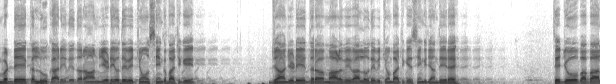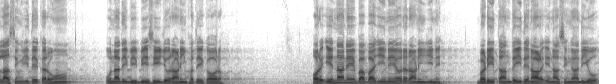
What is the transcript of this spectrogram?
ਵੱਡੇ ਘੱਲੂਘਾਰੇ ਦੇ ਦੌਰਾਨ ਜਿਹੜੇ ਉਹਦੇ ਵਿੱਚੋਂ ਸਿੰਘ ਬਚ ਗਏ ਜਾਂ ਜਿਹੜੇ ਇੱਧਰ ਮਾਲਵੇ ਵੱਲ ਉਹਦੇ ਵਿੱਚੋਂ ਬਚ ਕੇ ਸਿੰਘ ਜਾਂਦੇ ਰਹੇ। ਤੇ ਜੋ ਬਾਬਾ ਆਲਾ ਸਿੰਘ ਜੀ ਦੇ ਘਰੋਂ ਉਹਨਾਂ ਦੀ ਬੀਬੀ ਸੀ ਜੋ ਰਾਣੀ ਫਤਿਹ ਕੌਰ। ਔਰ ਇਹਨਾਂ ਨੇ ਬਾਬਾ ਜੀ ਨੇ ਔਰ ਰਾਣੀ ਜੀ ਨੇ ਬੜੀ ਤਨਦੇਹੀ ਦੇ ਨਾਲ ਇਹਨਾਂ ਸਿੰਘਾਂ ਦੀ ਉਹ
